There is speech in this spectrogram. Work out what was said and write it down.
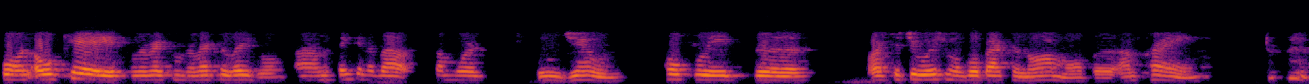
for an okay from the, rec- from the record label. I'm thinking about somewhere in June. Hopefully, the our situation will go back to normal. But I'm praying.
